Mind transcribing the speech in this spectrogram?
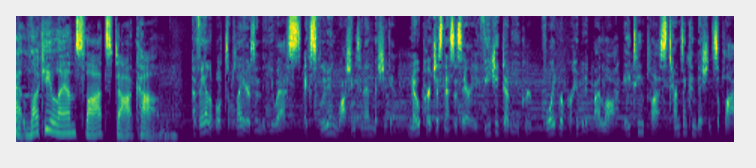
at LuckyLandSlots.com. Available to players in the U.S., excluding Washington and Michigan. No purchase necessary. VGW Group. Void where prohibited by law. 18 plus. Terms and conditions apply.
